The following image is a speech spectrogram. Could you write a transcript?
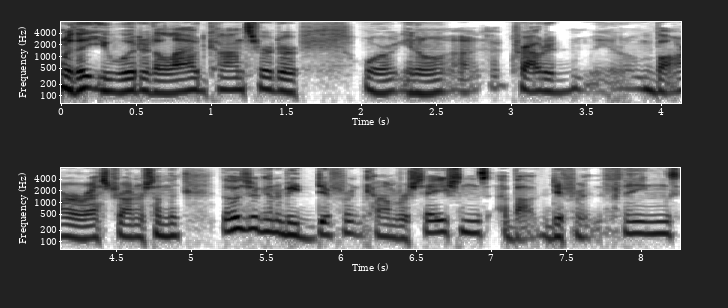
or that you would at a loud concert or, or, you know, a crowded you know, bar or restaurant or something. Those are going to be different conversations about different things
